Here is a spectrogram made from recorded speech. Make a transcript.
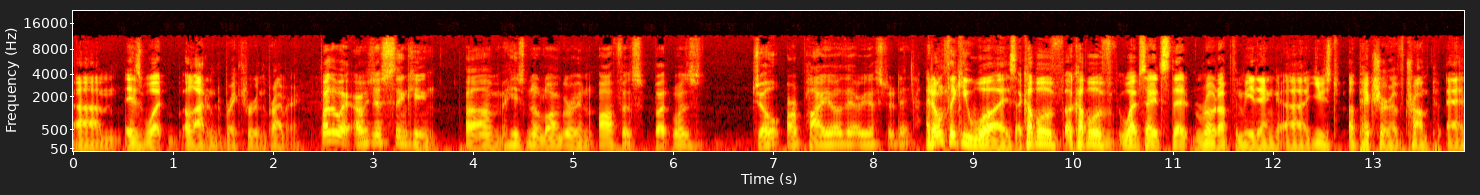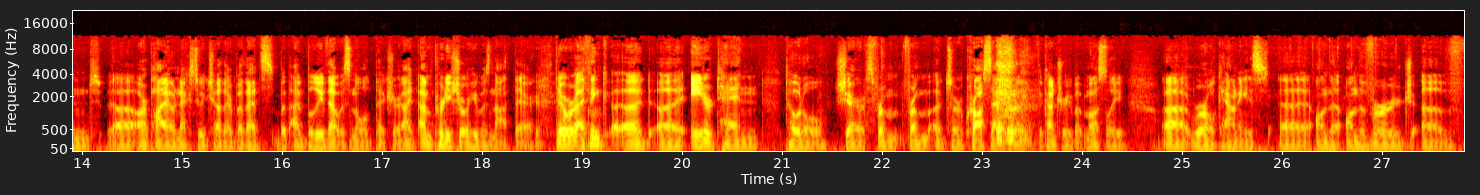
um, is what allowed him to break through in the primary. By the way, I was just thinking, um, he's no longer in office, but was Joe Arpaio there yesterday? I don't think he was. A couple of a couple of websites that wrote up the meeting uh, used a picture of Trump and uh, Arpaio next to each other, but that's but I believe that was an old picture. I, I'm pretty sure he was not there. There were I think uh, uh, eight or ten total sheriffs from from a sort of cross section of the country, but mostly uh, rural counties uh, on the on the verge of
